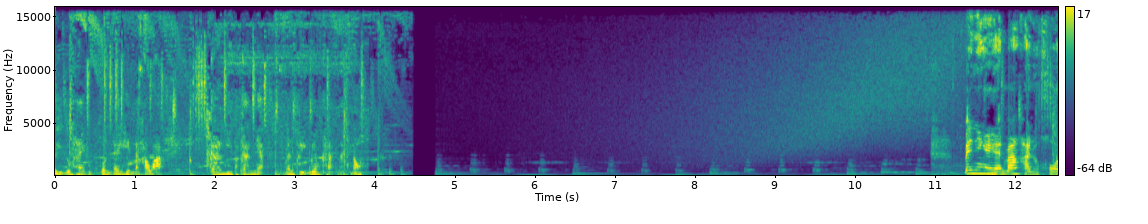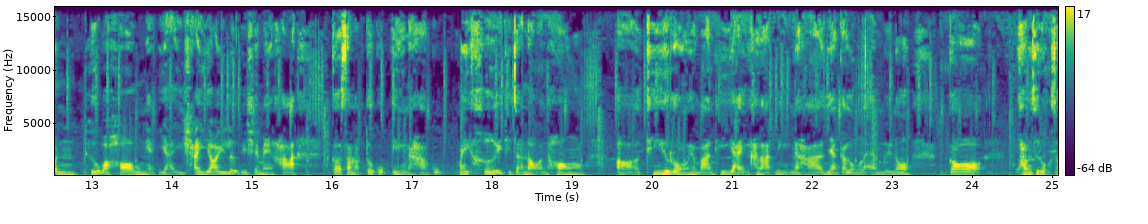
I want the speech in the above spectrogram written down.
รีวิวให้ทุกคนได้เห็นนะคะว่า การมีประกันเนี่ยมันพรีเมียมขนาดไหนเนาะเป็นยังไงกันบ้างคะทุกคนถือว่าห้องเนี่ยใหญ่ใช่ย่อยเลยใช่ไหมคะ ก็สำหรับตัวกุ๊กเองนะคะกุ๊กไม่เคยที่จะนอนห้องออที่โรงพยาบาลที่ใหญ่ขนาดนี้นะคะ อย่างกับโรงแรมเลยเนาะก็ ความสะดวกส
